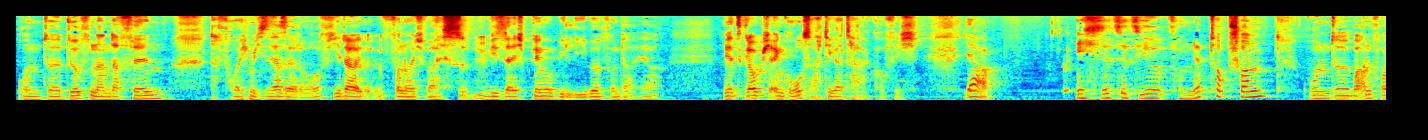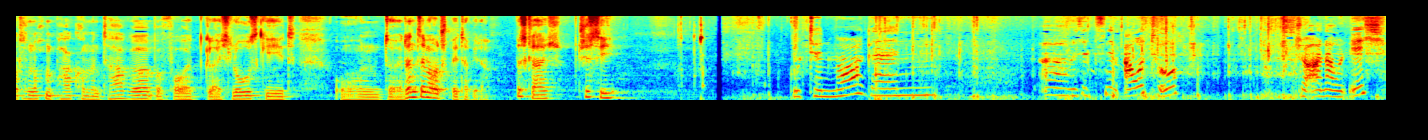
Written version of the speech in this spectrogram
und äh, dürfen dann da filmen. Da freue ich mich sehr, sehr drauf. Jeder von euch weiß, wie sehr ich Playmobil liebe. Von daher es, glaube ich, ein großartiger Tag, hoffe ich. Ja, ich sitze jetzt hier vom Laptop schon und äh, beantworte noch ein paar Kommentare, bevor es gleich losgeht. Und äh, dann sehen wir uns später wieder. Bis gleich. Tschüssi. Guten Morgen. Ah, wir sitzen im Auto, Joanna und ich,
